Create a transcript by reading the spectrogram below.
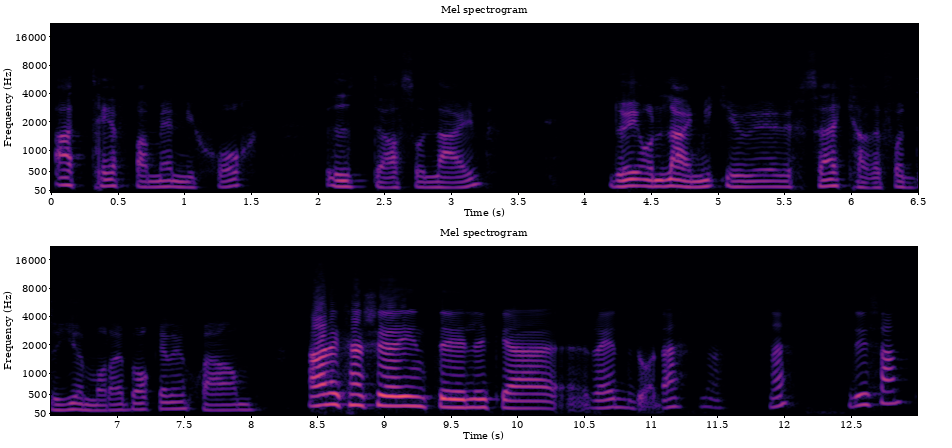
att träffa människor ute, alltså live, då är online mycket eh, säkrare för att du gömmer dig bakom en skärm. Ja, det kanske inte är lika rädd då. Nej. Nej. nej, det är sant.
